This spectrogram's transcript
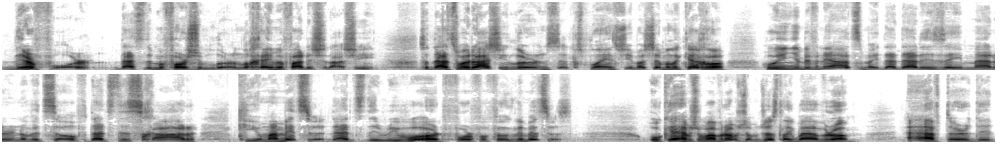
therefore, that's the Mefarshim learn. Lachem Rashi. So that's what Rashi learns, explains Shema Hashem Alekecha, hu inyan b'fnei That that is a matter in of itself. That's the schar kiyuma mitzvah. That's the reward for fulfilling the mitzvahs. Ukehem shem shem, just like by Avram. After the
